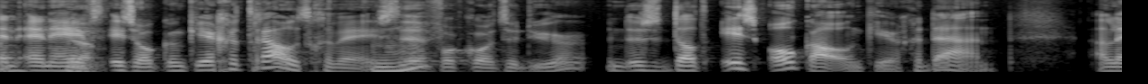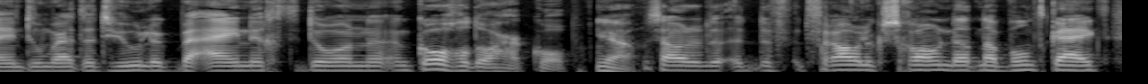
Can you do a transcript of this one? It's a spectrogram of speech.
En, en heeft, is ook een keer getrouwd geweest Mhm. voor korte duur. Dus dat is ook al een keer gedaan. Alleen toen werd het huwelijk beëindigd door een, een kogel door haar kop. Ja. Zouden de, de, het vrouwelijk schoon dat naar Bond kijkt...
